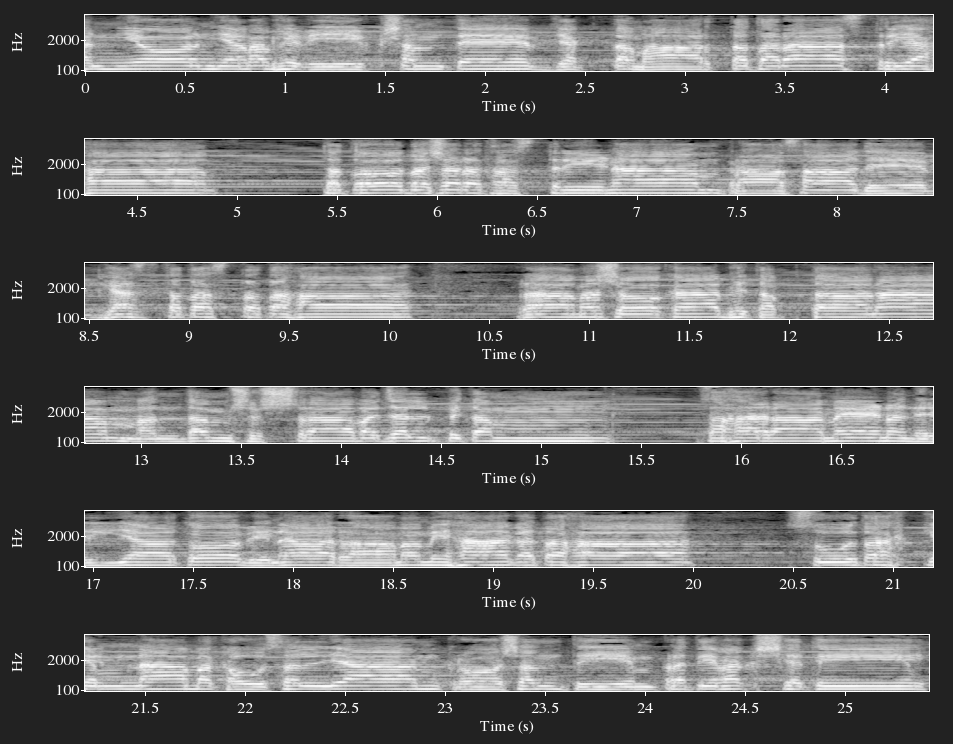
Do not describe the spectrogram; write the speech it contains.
अन्योन्यमभिवीक्षन्ते व्यक्तमार्ततरा स्त्रियः ततो दशरथस्त्रीणाम् प्रासादेभ्यस्ततस्ततः। रामशोकाभितप्तानाम् मन्दम् शुश्रावजल्पितम् सः रामेण निर्यातो विना राममिहागतः। सूतः किम् नाम कौसल्याम् क्रोशन्तीम् प्रतिवक्ष्यति।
